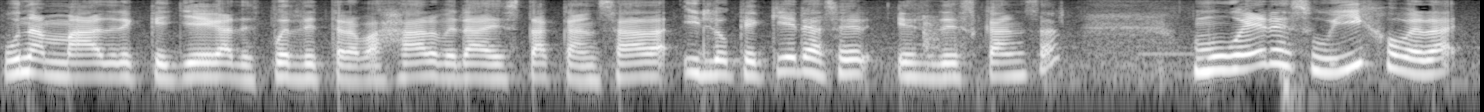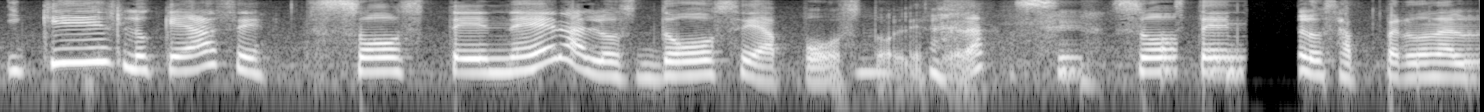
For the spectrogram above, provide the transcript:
una madre que llega después de trabajar, ¿verdad? Está cansada y lo que quiere hacer es descansar muere su hijo, ¿verdad? ¿Y qué es lo que hace? Sostener a los doce apóstoles, ¿verdad? Sí. Sostener a los, perdón, a los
